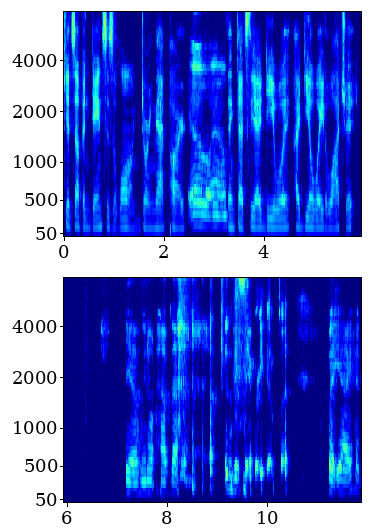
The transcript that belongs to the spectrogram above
gets up and dances along during that part, Oh wow! I think that's the ideal way, ideal way to watch it. Yeah, we don't have that up in this area, but but yeah, I had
